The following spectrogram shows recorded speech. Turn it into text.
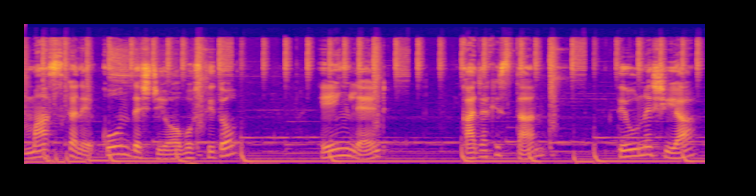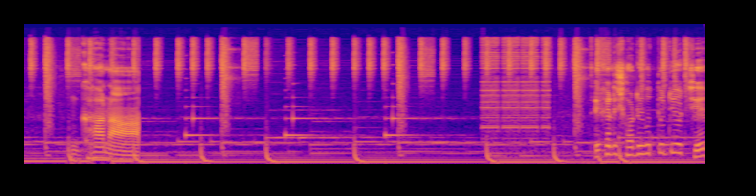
মাঝখানে কোন দেশটি অবস্থিত? England Kazakhstan Tunisia, Ghana. এখানে সঠিক উত্তরটি হচ্ছে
